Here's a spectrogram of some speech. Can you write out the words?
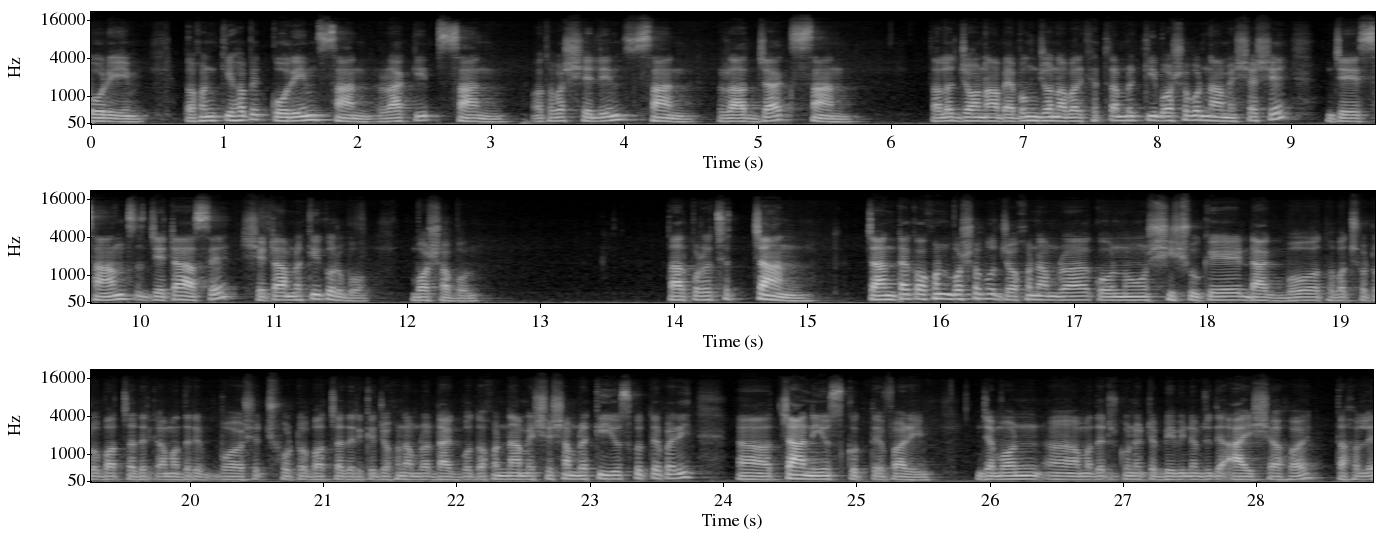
করিম। তখন কি হবে? করিম সান, রাকিব সান অথবা সেলিম সান, রাজ্জাক সান। তাহলে জনাব এবং জনাবার ক্ষেত্রে আমরা কি বসাবো? নামের শেষে যে সানস যেটা আছে, সেটা আমরা কি করব? বসাবো। তারপর হচ্ছে চান। চানটা কখন বসাবো? যখন আমরা কোনো শিশুকে ডাকবো অথবা ছোট বাচ্চাদেরকে, আমাদের বয়সের ছোট বাচ্চাদেরকে যখন আমরা ডাকবো, তখন নামের শেষে আমরা কি ইউজ করতে পারি? চান ইউজ করতে পারি। যেমন আমাদের কোনো একটা বেবি নাম যদি আয়শা হয়, তাহলে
